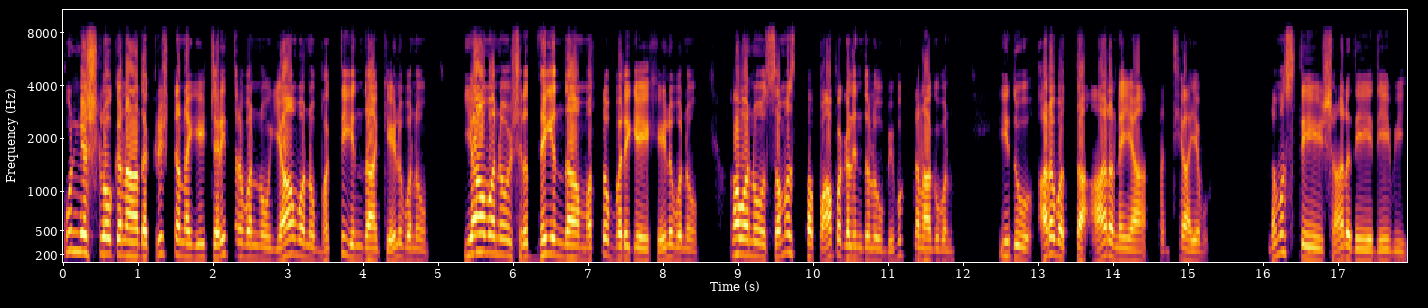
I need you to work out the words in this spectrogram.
ಪುಣ್ಯಶ್ಲೋಕನಾದ ಕೃಷ್ಣನ ಈ ಚರಿತ್ರವನ್ನು ಯಾವನು ಭಕ್ತಿಯಿಂದ ಕೇಳುವನು? ಯಾವನು ಶ್ರದ್ಧೆಯಿಂದ ಮತ್ತೊಬ್ಬರಿಗೆ ಹೇಳುವನು? ಅವನು ಸಮಸ್ತ ಪಾಪಗಳಿಂದಲೂ ವಿಮುಕ್ತನಾಗುವನು. ಇದು ಅರವತ್ತ ಆರನೆಯ ಅಧ್ಯಾಯವು. ನಮಸ್ತೆ ಶಾರದೆ ದೇವಿ.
